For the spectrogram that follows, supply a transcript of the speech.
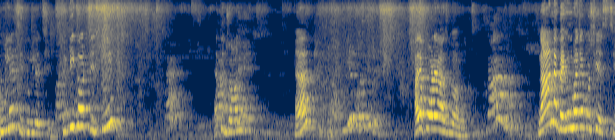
তুলেছি তুলেছি। তুই কি করছিস তুই? এত জল। হ্যাঁ? আরে পরে আসব আমি। না না বেগুন ভাজা বসে এসছি।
